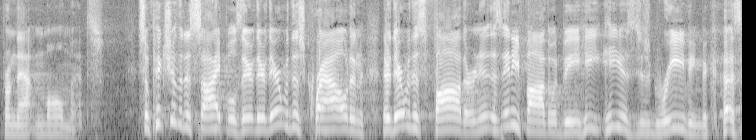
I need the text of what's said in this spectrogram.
from that moment. So picture the disciples. They're, they're there with this crowd and they're there with his father. And as any father would be, he, he is just grieving because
